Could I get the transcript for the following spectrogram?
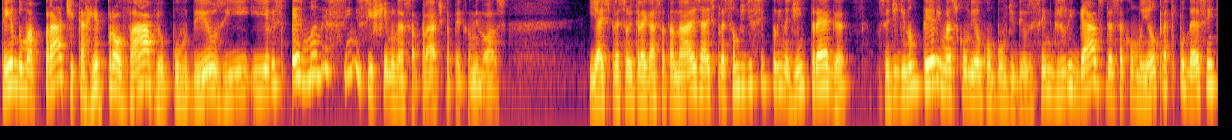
tendo uma prática reprovável por Deus e, e eles permaneciam insistindo nessa prática pecaminosa. E a expressão entregar a Satanás é a expressão de disciplina, de entrega, no sentido de não terem mais comunhão com o povo de Deus e serem desligados dessa comunhão para que pudessem,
